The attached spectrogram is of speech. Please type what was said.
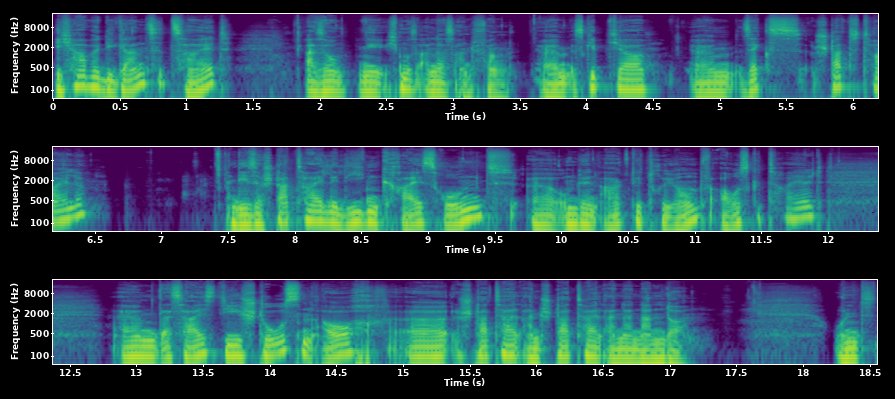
Ich habe die ganze Zeit, also nee, ich muss anders anfangen. Ähm, es gibt ja ähm, sechs Stadtteile. Diese Stadtteile liegen kreisrund äh, um den Arc de Triomphe ausgeteilt. Ähm, das heißt, die stoßen auch äh, Stadtteil an Stadtteil aneinander. Und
